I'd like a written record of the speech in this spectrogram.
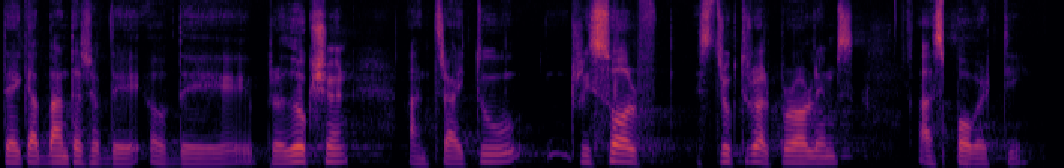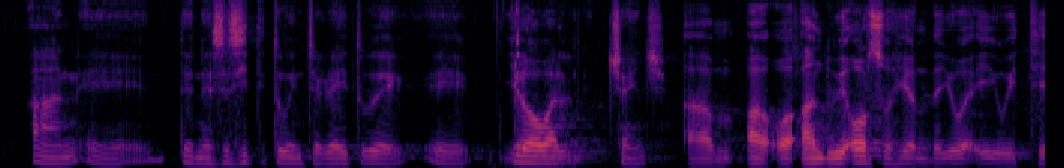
take advantage of the, of the production and try to resolve structural problems as poverty and uh, the necessity to integrate to the uh, global change. Um, uh, and we also here in the UAE, we, ta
